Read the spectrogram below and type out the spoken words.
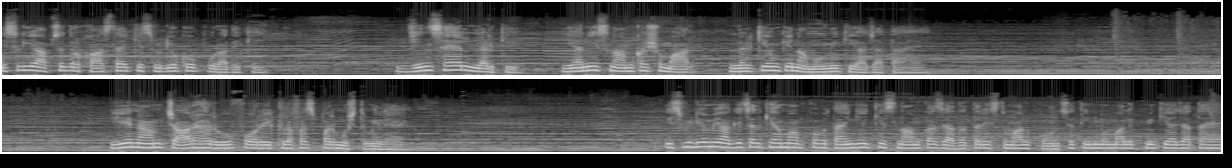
इसलिए आपसे दरख्वास्त है कि इस वीडियो को पूरा देखें। जिन्स है लड़की, यानी इस नाम का शुमार लड़कियों के नामों में किया जाता है। ये नाम चार हरूफ और एक लफ्ज़ पर मुश्तमिल है। इस वीडियो में आगे चल के हम आपको बताएँगे कि इस नाम का ज़्यादातर इस्तेमाल कौन से तीन ममालिक में किया जाता है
